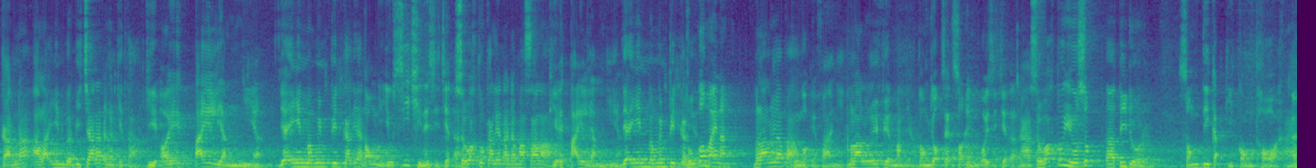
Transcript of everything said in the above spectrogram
Karena Allah ingin berbicara dengan kita. Ki oi tail 领你啊。 Dia ingin memimpin kalian. 当你要事前嘅时节啊， Sewaktu kalian ada masalah, 佢爱带领你啊。 dia ingin memimpin 通 kalian. 过咩呢？ Melalui 通 apa? 过嘅翻译。 Melalui firman-Nya. 当约瑟所应该时节啊， Nah, sewaktu Yusuf eh, tidur, Songti kaki kongto. Ah. Ah,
